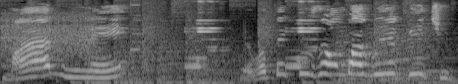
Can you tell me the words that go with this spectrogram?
Mas nem... Eu vou ter que usar um bagulho aqui, tio.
